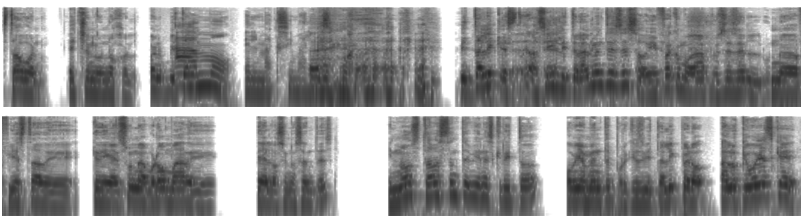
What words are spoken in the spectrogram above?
Está bueno, échenle un ojo. Bueno, Vitalik... Amo el maximalismo. Vitalik, es- así literalmente es eso. Y fue como, ah, pues es el- una fiesta de, que diga, es una broma de, de los Inocentes. Y no, está bastante bien escrito, obviamente porque es Vitalik, pero a lo que voy es que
